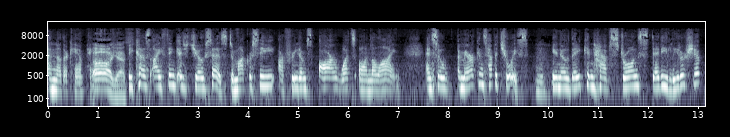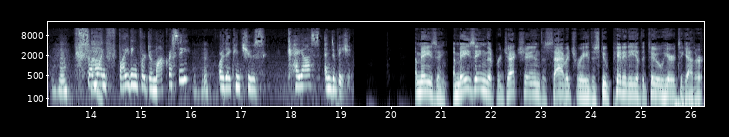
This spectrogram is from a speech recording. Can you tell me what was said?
another campaign. Oh, yes. Because I think, as Joe says, democracy, our freedoms are what's on the line. And so Americans have a choice. Mm. You know, they can have strong, steady leadership, mm-hmm. someone fighting for democracy, mm-hmm. or they can choose chaos and division. Amazing. Amazing the projection, the savagery, the stupidity of the two here together.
